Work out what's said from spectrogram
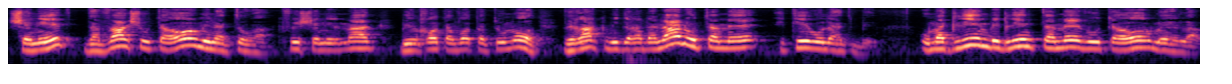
שנית, דבר שהוא טהור מן התורה, כפי שנלמד בהלכות אבות הטומאות, ורק מדרבנן הוא טמא, התירו להטביל. ומדלים בדלין טמא והוא טהור מאליו.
